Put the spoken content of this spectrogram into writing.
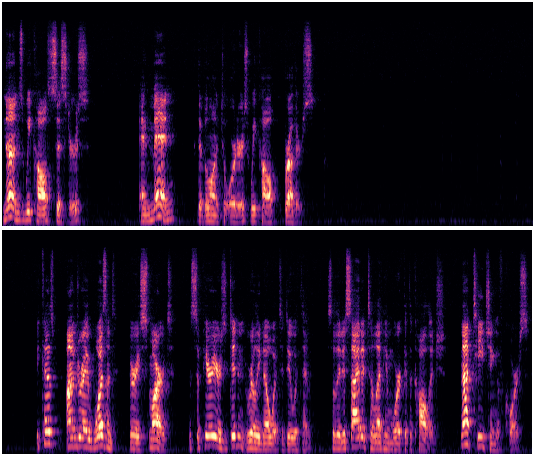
Nuns we call sisters, and men that belong to orders we call brothers. Because Andre wasn't very smart, the superiors didn't really know what to do with him, so they decided to let him work at the college. Not teaching, of course,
